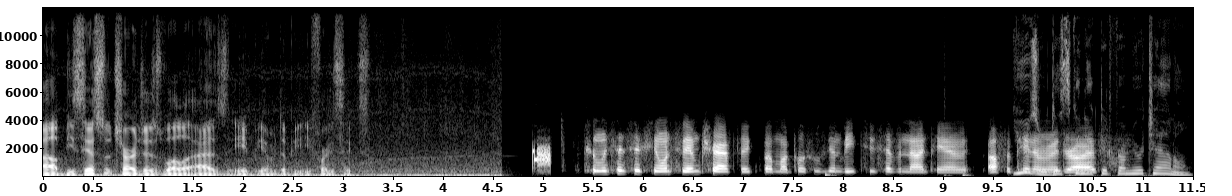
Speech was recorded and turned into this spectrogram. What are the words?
uh, BCSO charge as well as a BMW E46? Two Lincoln 61 spam traffic, but my postal is gonna be 279 p.m. off of User Panorama Drive. User disconnected from your channel.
